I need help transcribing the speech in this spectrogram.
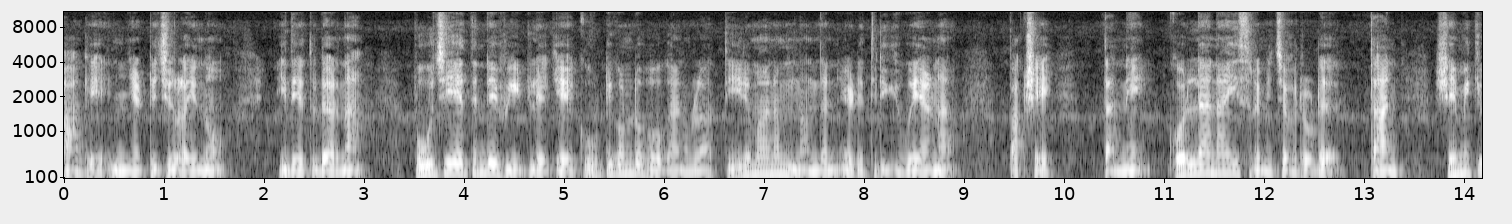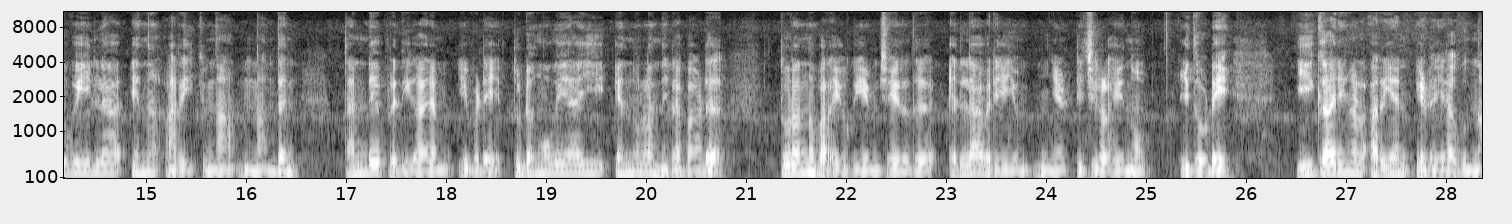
ആകെ ഞെട്ടിച്ചു കളയുന്നു. ഇതേ തുടർന്ന് പൂജയെ തന്റെ വീട്ടിലേക്ക് കൂട്ടിക്കൊണ്ടുപോകാനുള്ള തീരുമാനം നന്ദൻ എടുത്തിരിക്കുകയാണ്. പക്ഷേ തന്നെ കൊല്ലാനായി ശ്രമിച്ചവരോട് താൻ ക്ഷമിക്കുകയില്ല എന്ന് അറിയിക്കുന്ന നന്ദൻ തന്റെ പ്രതികാരം ഇവിടെ തുടങ്ങുകയായി എന്നുള്ള നിലപാട് തുറന്നു പറയുകയും ചെയ്തത് എല്ലാവരെയും ഞെട്ടിച്ചു കളയുന്നു. ഇതോടെ ഈ കാര്യങ്ങൾ അറിയാൻ ഇടയാകുന്ന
